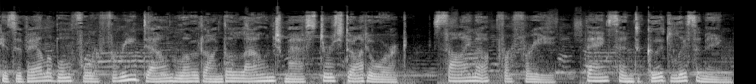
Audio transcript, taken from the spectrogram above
Track is available for free download on theloungemasters.org. Sign up for free. Thanks and good listening.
